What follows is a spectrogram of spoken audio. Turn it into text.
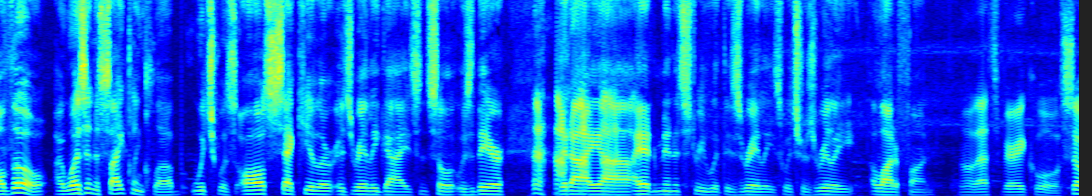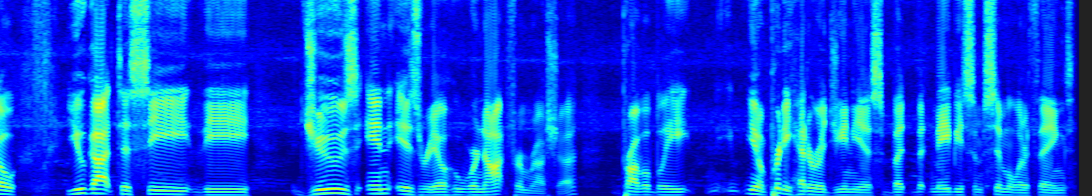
Although I was in a cycling club, which was all secular Israeli guys, and so it was there that I uh, I had ministry with Israelis, which was really a lot of fun. Oh, that's very cool. So, you got to see the Jews in Israel who were not from Russia, probably, you know, pretty heterogeneous, but but maybe some similar things.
